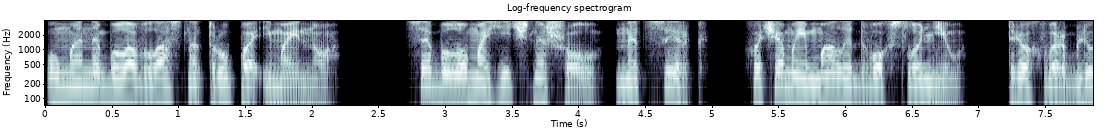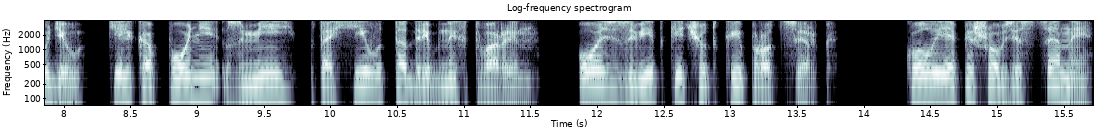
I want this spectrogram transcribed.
У мене була власна трупа і майно. Це було магічне шоу, не цирк, хоча ми й мали двох слонів, трьох верблюдів, кілька поні, змій, птахів та дрібних тварин. Ось звідки чутки про цирк. Коли я пішов зі сцени,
